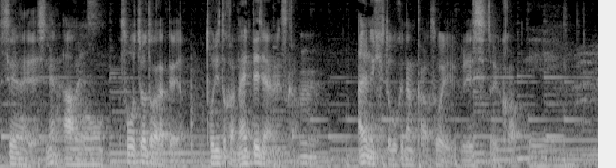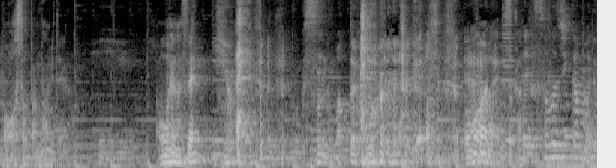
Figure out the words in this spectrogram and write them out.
しれないですしね。あの早朝とかだって鳥とか鳴いてるじゃないですか、うん。ああいうの聞くと僕なんかすごい嬉しいというかえ。あ朝だなみたいな。ーえ。思いません？ーいや僕そんな全く思わない。思わないですか？その時間まで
